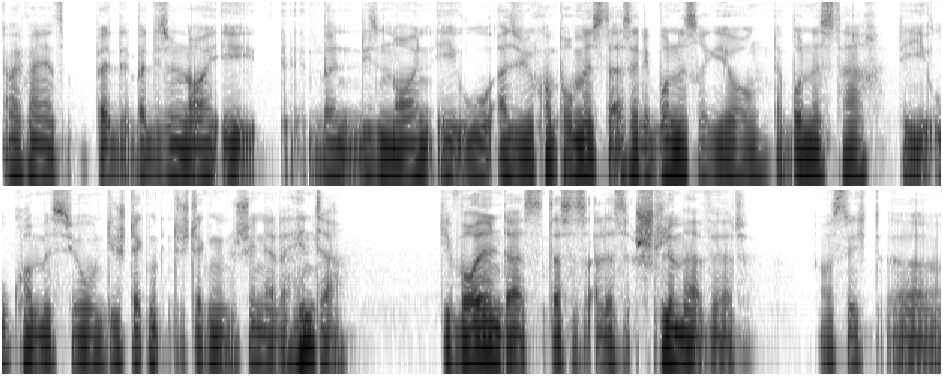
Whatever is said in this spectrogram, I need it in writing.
Aber ich meine jetzt bei, bei diesem, neu, e, bei diesem neuen EU-Asylkompromiss, da ist ja die Bundesregierung, der Bundestag, die EU-Kommission, die stecken, die stecken, stehen ja dahinter. Die wollen das, dass es alles schlimmer wird, aus Sicht äh,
